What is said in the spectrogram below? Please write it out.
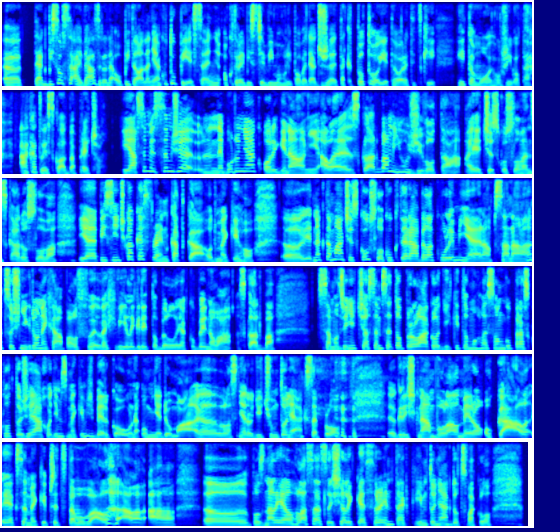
Uh, tak by som sa aj vás rada opýtala na nejakú tú pieseň, o ktorej by ste vy mohli povedať, že tak toto je teoreticky hitom môjho života. Aká to je skladba, prečo? Já si myslím, že nebudu nějak originální, ale skladba mýho života, a je československá doslova, je písnička Catherine, Katka od Mekyho. Eh, jednak tam má českou sloku, která byla kvůli mně napsaná, což nikdo nechápal ve chvíli, kdy to byl jakoby nová skladba. Samozřejmě časem se to proláklo, díky tomuhle songu prasklo to, že já chodím s Mekým Žběrkou u mě doma. Eh, vlastně rodičům to nějak seplo. Když k nám volal Miro Okál, jak se Meky představoval a, a uh, poznali jeho hlas a slyšeli Catherine, tak jim to nějak docvaklo.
